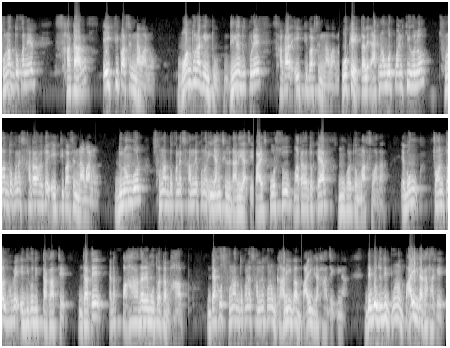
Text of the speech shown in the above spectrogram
সোনার দোকানের শাটার এইটটি পার্সেন্ট নামানো। বন্ধ না কিন্তু, দিনে দুপুরে শাটার এইটটি পার্সেন্ট নামানো। ওকে, তাহলে এক নম্বর পয়েন্ট কি হলো? সোনার দোকানের শাটার হয়তো এইটটি পার্সেন্ট নামানো। দু নম্বর, সোনার দোকানের সামনে কোনো ইয়াং ছেলে দাঁড়িয়ে আছে। পায়ে স্পোর্টস শু মাথায় হয়তো ক্যাপ, মুখ হয়তো মাস্ক বাঁধা। এবং চঞ্চলভাবে এদিক ওদিক তাকাচ্ছে, যাতে একটা পাহারাদারের মতো একটা ভাব। দেখো, সোনার দোকানের সামনে কোনো গাড়ি বা বাইক রাখা আছে কিনা? দেখবে যদি কোনো বাইক রাখা থাকে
